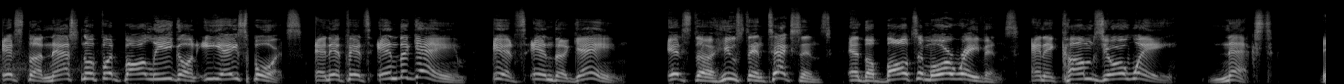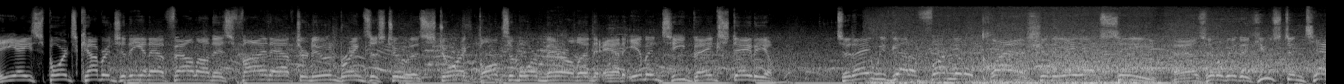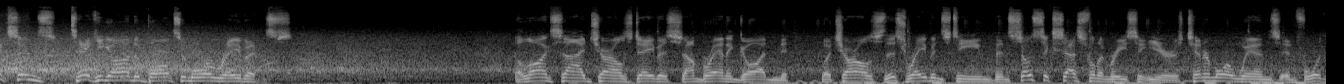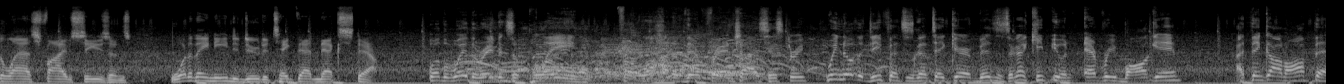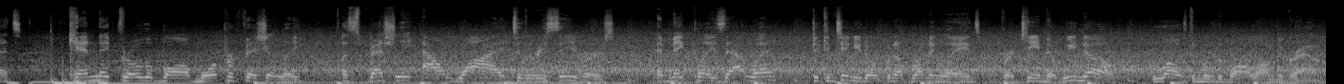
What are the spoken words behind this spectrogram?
It's the National Football League on EA Sports. And if it's in the game, it's in the game. It's the Houston Texans and the Baltimore Ravens. And it comes your way next. EA Sports coverage of the NFL on this fine afternoon brings us to historic Baltimore, Maryland and M&T Bank Stadium. Today we've got a fun little clash in the AFC as it'll be the Houston Texans taking on the Baltimore Ravens. Alongside Charles Davis, I'm Brandon Gaudin. But Charles, this Ravens team been so successful in recent years, 10 or more wins in four of the last five seasons. What do they need to do to take that next step? Well, the way the Ravens have played for a lot of their franchise history, we know the defense is going to take care of business. They're going to keep you in every ball game. I think on offense, can they throw the ball more proficiently, especially out wide to the receivers, and make plays that way to continue to open up running lanes for a team that we know loves to move the ball along the ground.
